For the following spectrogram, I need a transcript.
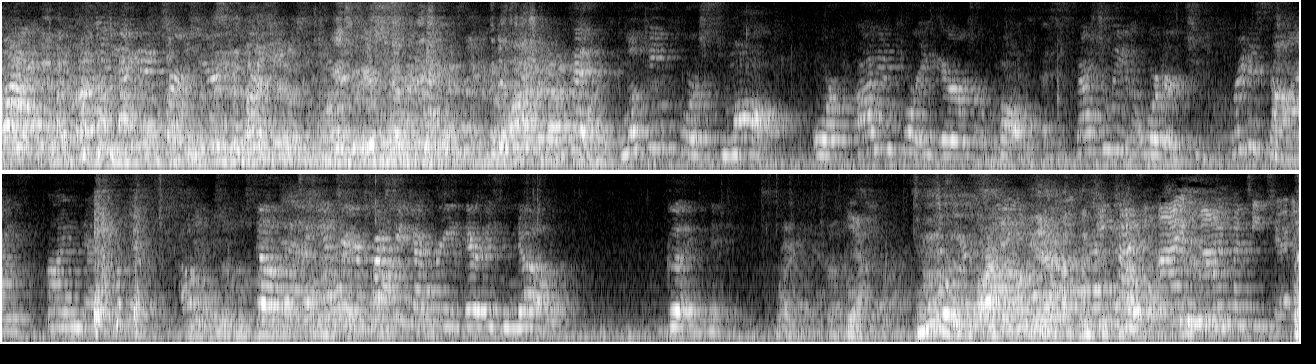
But, but the negative term, here's the question. Okay, so here's the definition, the definition. It looking for small or unimportant errors or faults, especially in order to criticize unnecessarily. Oh. So to answer your question, Jeffrey, there is no good nitpicking. Right. Yeah. Because I'm, I'm a teacher and I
